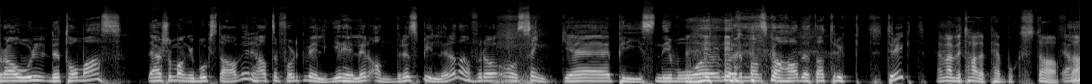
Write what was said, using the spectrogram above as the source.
Raúl de Tomàs det er så mange bokstaver at folk velger heller andre spillere da, for å, å senke prisnivået når man skal ha dette trygt. trygt. Men man betaler per bokstav, Ja, da?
